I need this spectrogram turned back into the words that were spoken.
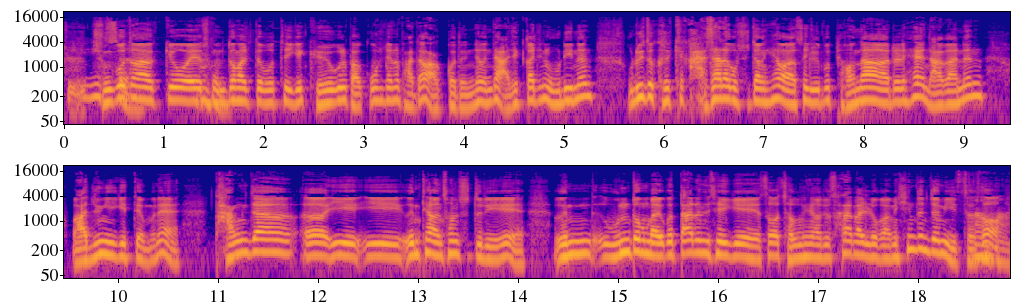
중고등학교에서 음. 운동할 때부터 이게 교육을 받고 훈련을 받아왔거든요. 근데 아직까지는 우리는 우리도 그렇게 가자라고 주장해 와서 일부 변화를 해 나가는 와중이기 때문에 당장 어, 이, 이 은퇴한 선수들이 은, 운동 말고 다른 세계에서 적응해가지고 살아가려고 하면 힘든 점이 있어서 아하.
